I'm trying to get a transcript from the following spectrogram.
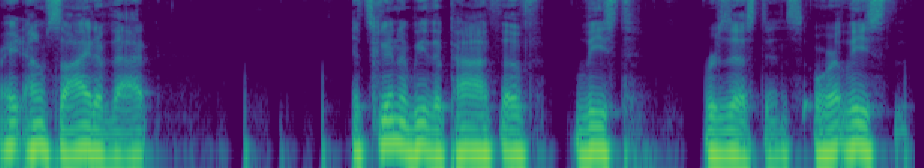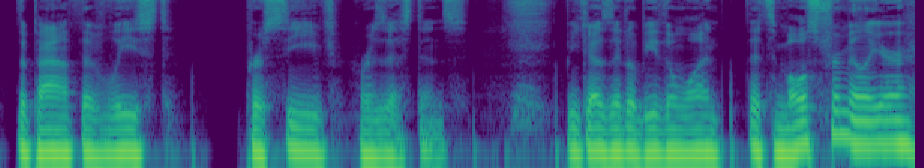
Right outside of that, it's going to be the path of least resistance, or at least the path of least perceived resistance, because it'll be the one that's most familiar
